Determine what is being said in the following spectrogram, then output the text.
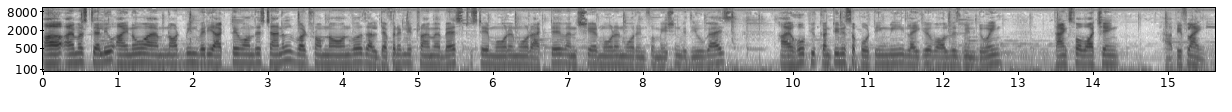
Uh, I must tell you, I know I have not been very active on this channel, but from now onwards, I'll definitely try my best to stay more and more active and share more and more information with you guys. I hope you continue supporting me like you've always been doing. Thanks for watching. Happy flying.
